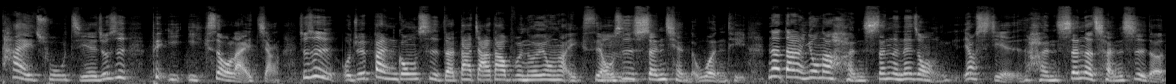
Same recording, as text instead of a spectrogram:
太初阶，就是以 Excel 来讲，就是我觉得办公室的大家大部分都会用到 Excel，是深浅的问题。嗯、那当然用到很深的那种，要写很深的城市的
